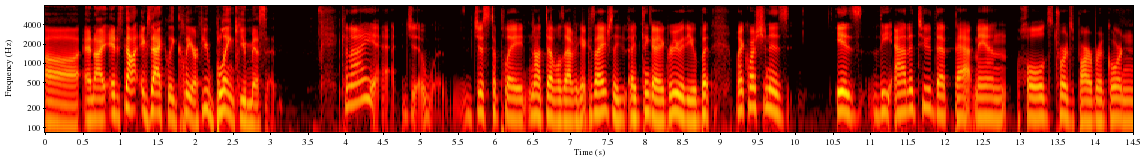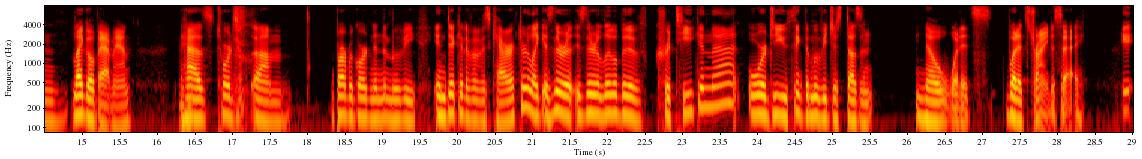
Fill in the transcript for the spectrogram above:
Uh, and i it's not exactly clear. If you blink you miss it. Can I uh, just to play not devil's advocate because I actually I think I agree with you, but my question is is the attitude that Batman holds towards Barbara Gordon, Lego Batman, has towards um, Barbara Gordon in the movie indicative of his character? Like, is there a, is there a little bit of critique in that, or do you think the movie just doesn't know what it's what it's trying to say? it,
